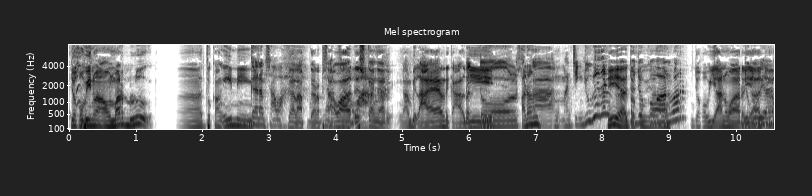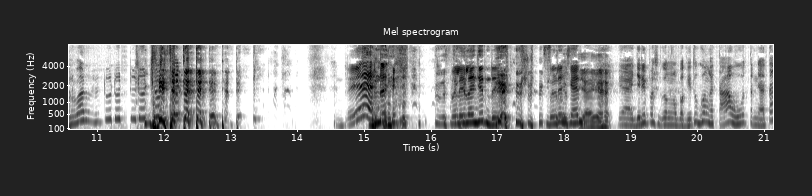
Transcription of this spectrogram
Jokowi Anwar dulu eh, tukang ini. Garap sawah. Garap garap Garap sawah. Dia sawah. suka nyari ngambil air di kali. Betul, Kadang- suka mancing juga kan? Iya Jokowi Joko Anwar. Jokowi Anwar ya Jokowi ada. Anwar. Andre, Andre. Boleh lanjut, Andre? Boleh kan? Iya iya. Ya, jadi pas gua ngobak itu gua nggak tahu ternyata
